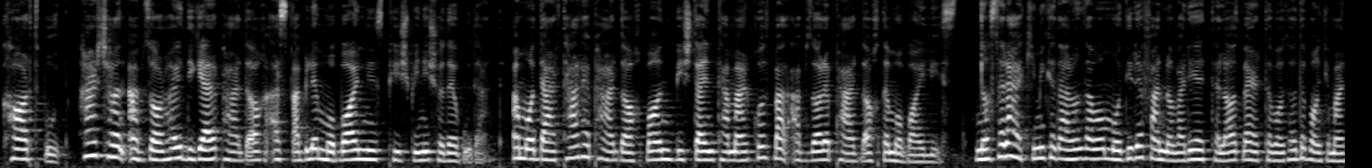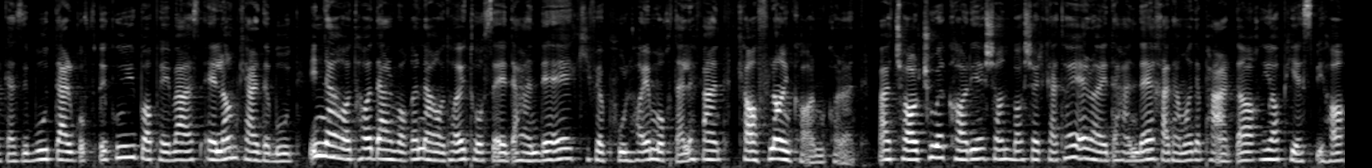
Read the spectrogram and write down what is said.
کارت بود. هرچند ابزارهای دیگر پرداخت از قبیل موبایل نیز پیش بینی شده بودند. اما در طرح پرداختبان بیشترین تمرکز بر ابزار پرداخت موبایلی است. ناصر حکیمی که در آن زمان مدیر فناوری اطلاعات و ارتباطات بانک مرکزی بود در گفتگویی با پیوست اعلام کرده بود. این نهادها در واقع نهادهای توسعه دهنده کیف پولهای مختلفند که آفلاین کار می‌کنند و چارچوب کاریشان با شرکت های ارائه دهنده خدمات پرداخت یا PSP ها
